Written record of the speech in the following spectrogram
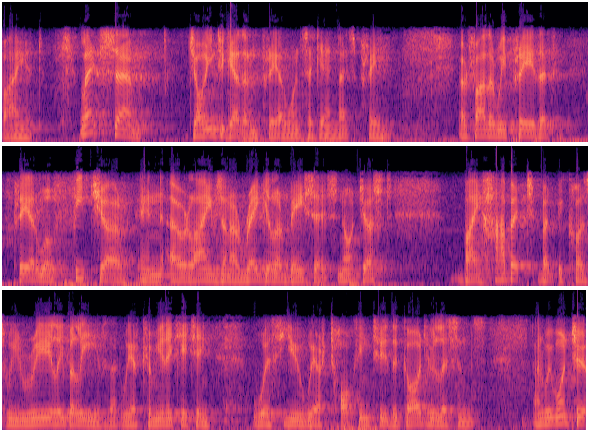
by it. Let's um, join together in prayer once again. Let's pray. Our Father, we pray that prayer will feature in our lives on a regular basis, not just by habit, but because we really believe that we are communicating with you. We are talking to the God who listens. And we want to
